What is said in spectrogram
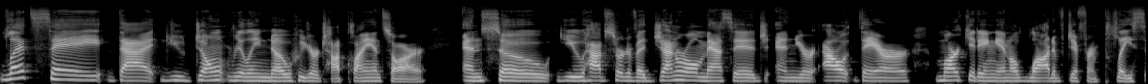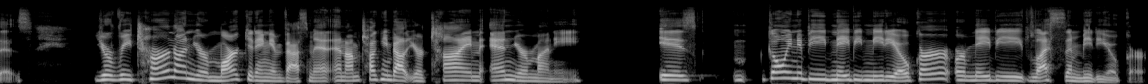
let's say that you don't really know who your top clients are. And so you have sort of a general message and you're out there marketing in a lot of different places. Your return on your marketing investment, and I'm talking about your time and your money, is going to be maybe mediocre or maybe less than mediocre.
